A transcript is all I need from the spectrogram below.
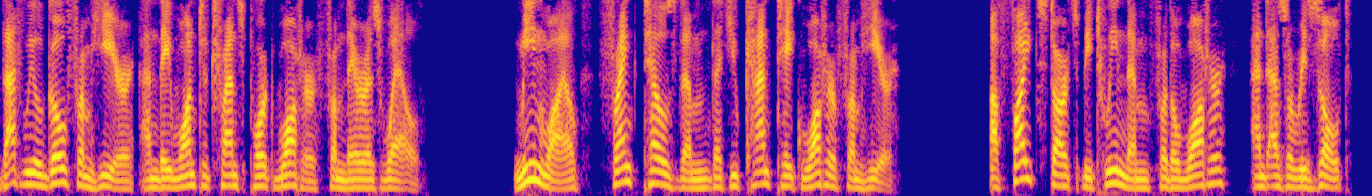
That we'll go from here and they want to transport water from there as well. Meanwhile, Frank tells them that you can't take water from here. A fight starts between them for the water, and as a result,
